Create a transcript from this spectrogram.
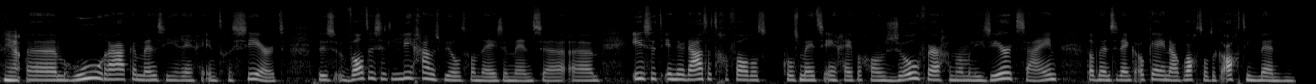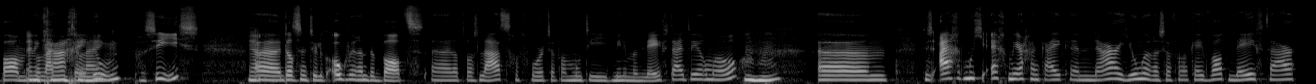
Ja. Ehm, hoe raken mensen hierin geïnteresseerd? Dus wat is het lichaamsbeeld van deze mensen? Ehm, is het inderdaad het geval dat cosmetische ingrepen gewoon zo ver genormaliseerd zijn dat mensen denken: oké, nou ik wacht tot ik 18 ben, bam, En dan ik laat ik het meteen gelijk. doen. Precies. Ja. Eh, dat is natuurlijk ook weer een debat. Eh, dat was laatst gevoerd van moet die minimumleeftijd weer omhoog? Mhm. Ehm, dus eigenlijk moet je echt meer gaan kijken naar jongeren. Zo van, oké, wat leeft daar?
